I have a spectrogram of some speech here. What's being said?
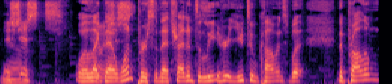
it's just Well, like know, that it's one person that tried to delete her YouTube comments, but the problem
